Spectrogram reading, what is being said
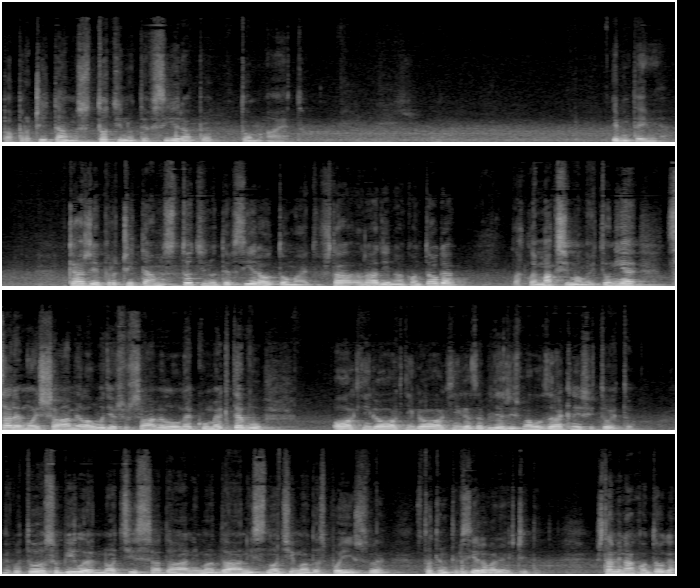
Pa pročitam stotinu tefsira po tom ajetu. Ibn Taymiye. Kaže, pročitam stotinu tefsira o tom ajetu. Šta radi nakon toga? Dakle, maksimalno. I to nije, care moj šamila, uđeš u šamilu u neku mektebu, ova knjiga, ova knjiga, ova knjiga, zabilježiš malo, zrakneš i to je to. Nego to su bile noći sa danima, dani s noćima da spojiš sve. Stotinu tefsira valja iščitati. Šta bi nakon toga?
